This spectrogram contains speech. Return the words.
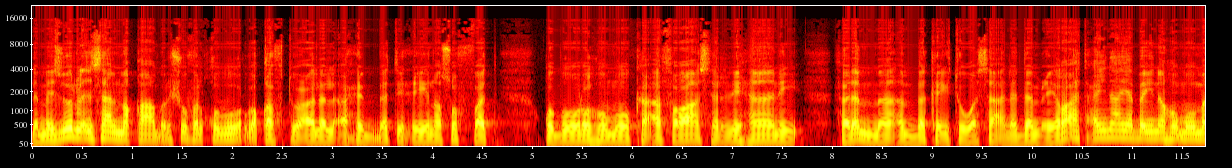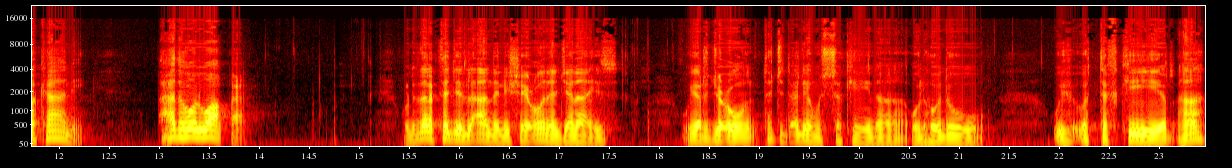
لما يزور الإنسان المقابر يشوف القبور وقفت على الأحبة حين صفت قبورهم كأفراس الرهان فلما أن بكيت وسأل دمعي رأت عيناي بينهم مكاني. هذا هو الواقع. ولذلك تجد الآن اللي يشيعون الجنائز ويرجعون تجد عليهم السكينة والهدوء والتفكير ها؟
